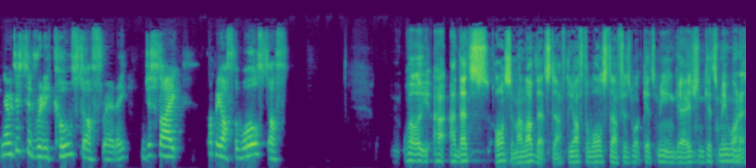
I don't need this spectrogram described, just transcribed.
you know we just did really cool stuff really just like probably off the wall stuff well, uh, that's awesome. I love that stuff. The off the wall stuff is what gets me engaged and gets me want to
